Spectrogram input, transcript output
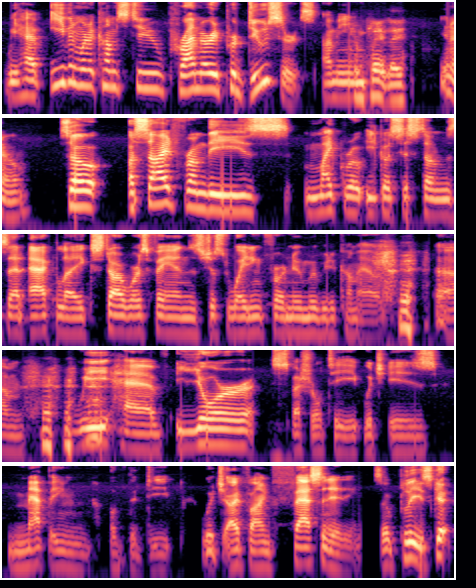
we have, even when it comes to primary producers. I mean, Completely. you know. So aside from these micro ecosystems that act like Star Wars fans just waiting for a new movie to come out, um, we have your specialty, which is mapping of the deep, which I find fascinating. So please get.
